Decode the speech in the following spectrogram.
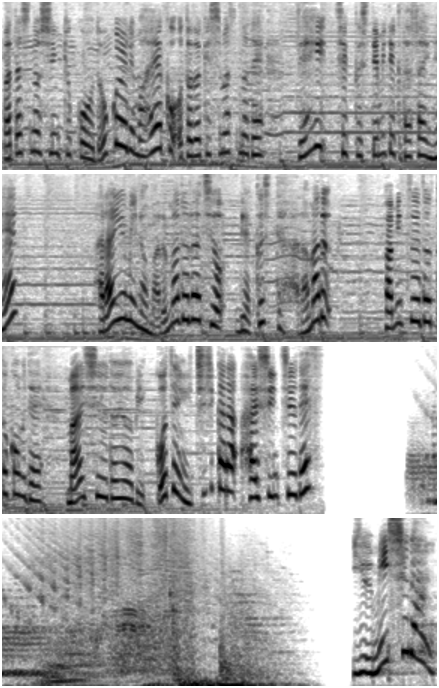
私の新曲をどこよりも早くお届けしますのでぜひチェックしてみてくださいね。原由美のまるまるラジオ略してはらまる。ファミツー .com で毎週土曜日午前1時から配信中です。弓手段。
